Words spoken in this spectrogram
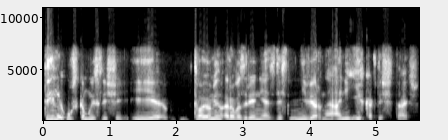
ты ли узкомыслящий, и твое мировоззрение здесь неверное, а не их, как ты считаешь?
